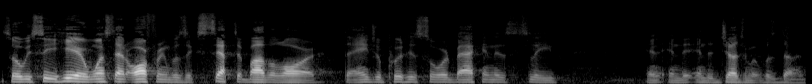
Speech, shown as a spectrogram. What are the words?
So we see here, once that offering was accepted by the Lord, the angel put his sword back in his sleeve, and, and, the, and the judgment was done.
